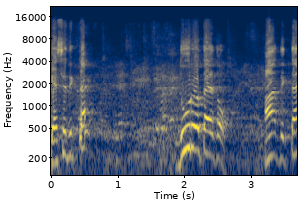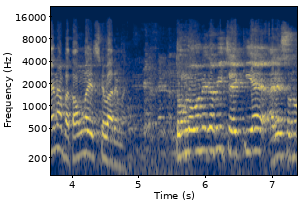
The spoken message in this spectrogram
कैसे दिखता है? दूर होता है तो। हाँ दिखता है ना, बताऊँगा इसके बारे में। तुम लोगों ने कभी चेक किया है? अरे सुनो,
